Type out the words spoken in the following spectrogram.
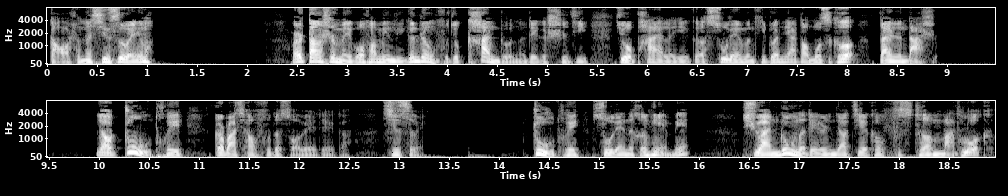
搞什么新思维嘛。而当时美国方面里根政府就看准了这个时机，就派了一个苏联问题专家到莫斯科担任大使，要助推戈尔巴乔夫的所谓这个新思维，助推苏联的和平演变。选中的这个人叫杰克夫斯特马特洛克，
